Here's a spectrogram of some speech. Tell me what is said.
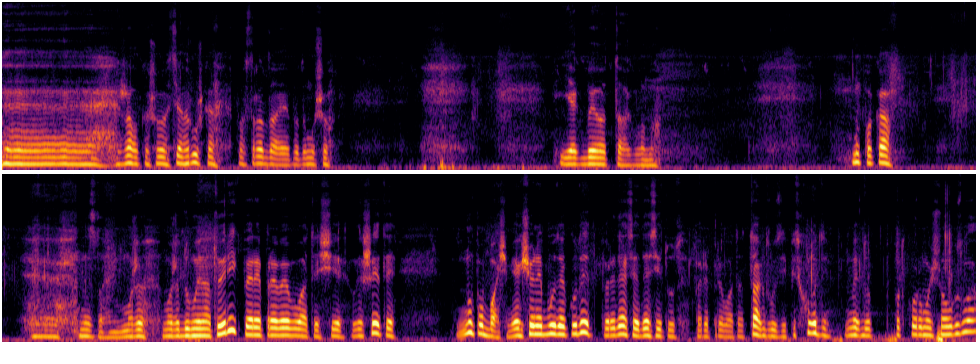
Е, Жалко, що ця грушка пострадає, тому що якби отак воно. Ну, поки е, не знаю, може, може думаю на той рік перепрививати ще лишити. Ну, побачимо. Якщо не буде куди, перейдеться десь і тут перепривати. Так, друзі, підходимо. Ми до подкормочного вузла.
